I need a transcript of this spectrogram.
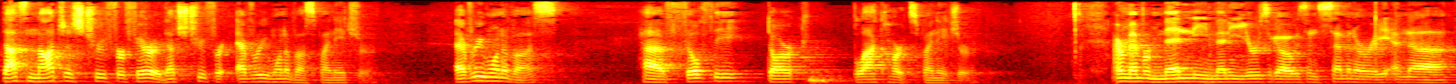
that's not just true for Pharaoh, that's true for every one of us by nature. Every one of us have filthy, dark, black hearts by nature. I remember many, many years ago, I was in seminary and uh,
